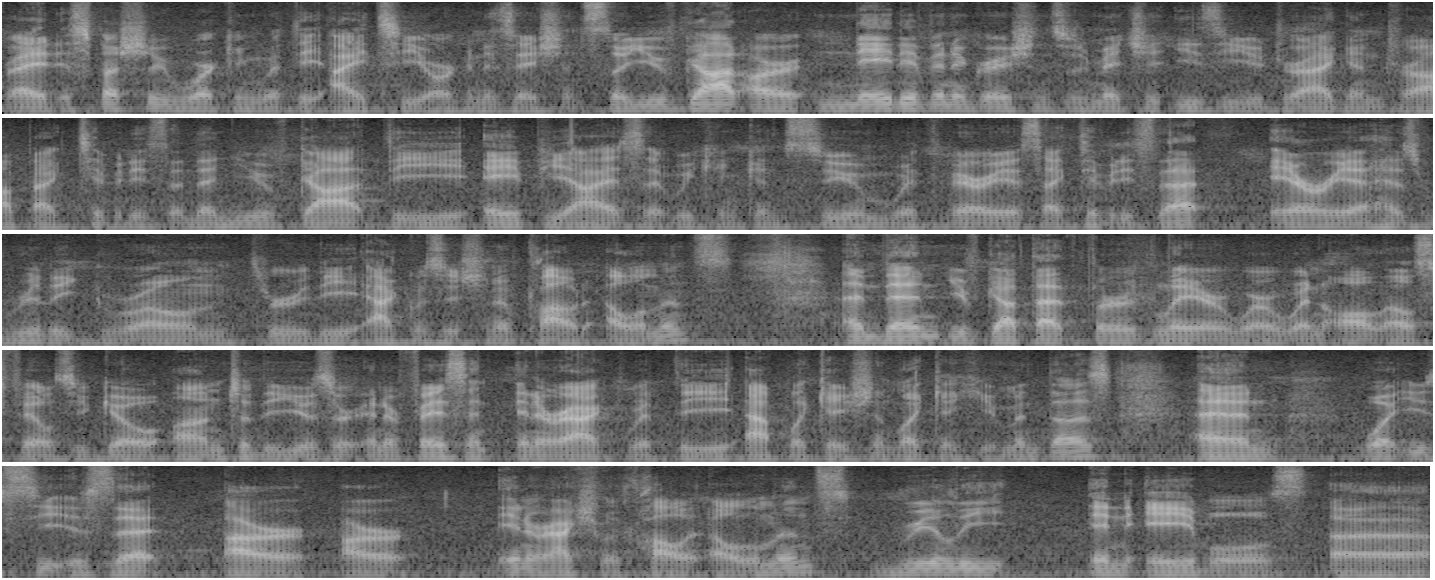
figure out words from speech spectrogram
right? Especially working with the IT organization. So you've got our native integrations which make it easy to drag and drop activities, and then you've got the APIs that we can consume with various activities. That area has really grown through the acquisition of Cloud Elements. And then you've got that third layer where when all else fails, you go onto the user interface and interact with the application like a human does. And what you see is that our, our interaction with Cloud Elements really enables uh,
